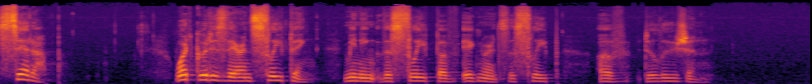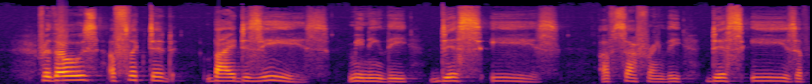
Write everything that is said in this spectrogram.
sit up. What good is there in sleeping, meaning the sleep of ignorance, the sleep of delusion. For those afflicted by disease, meaning the dis-ease of suffering, the dis-ease of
